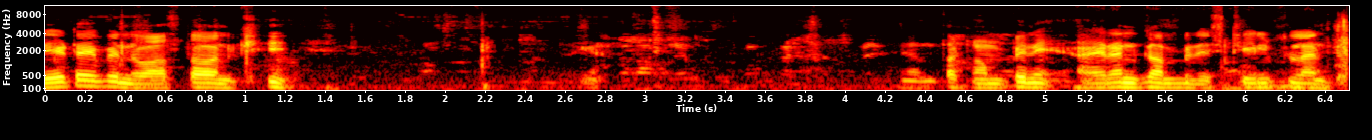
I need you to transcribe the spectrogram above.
లేట్ అయిపోయింది వాస్తవానికి. ఎంత company iron company steel plant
